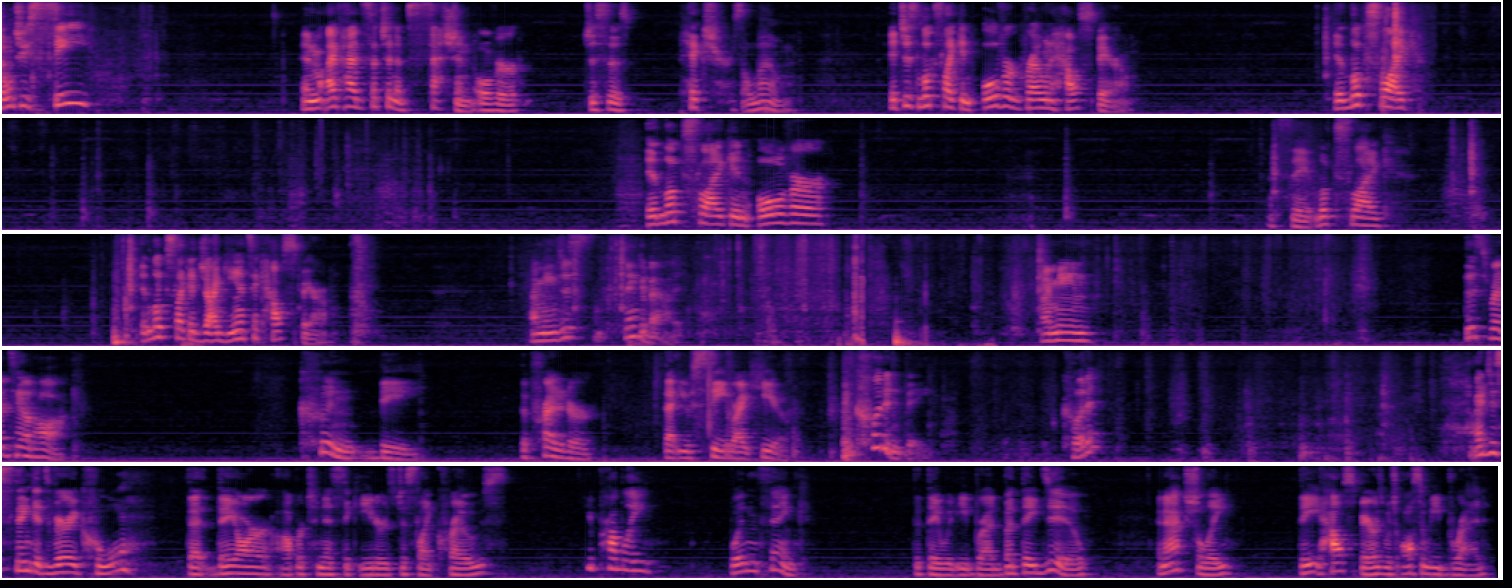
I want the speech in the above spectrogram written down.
Don't you see? And I've had such an obsession over just those pictures alone. It just looks like an overgrown house sparrow. It looks like it looks like an over let's see it looks like it looks like a gigantic house sparrow i mean just think about it i mean this red-tailed hawk couldn't be the predator that you see right here. It couldn't be. Could it? I just think it's very cool that they are opportunistic eaters just like crows. You probably wouldn't think that they would eat bread, but they do. And actually, they eat house sparrows, which also eat bread.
